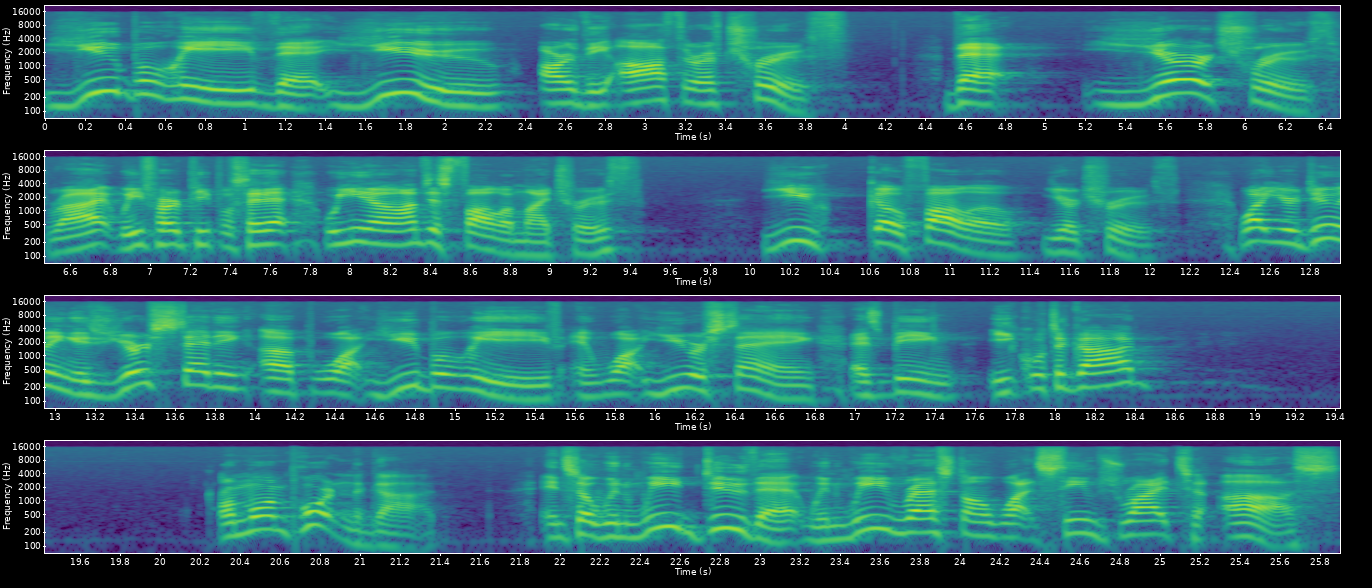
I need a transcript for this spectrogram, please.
you believe that you are the author of truth, that your truth, right? We've heard people say that. Well, you know, I'm just following my truth. You go follow your truth. What you're doing is you're setting up what you believe and what you are saying as being equal to God or more important to God. And so when we do that, when we rest on what seems right to us,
